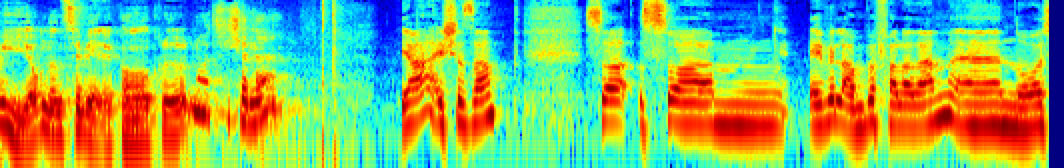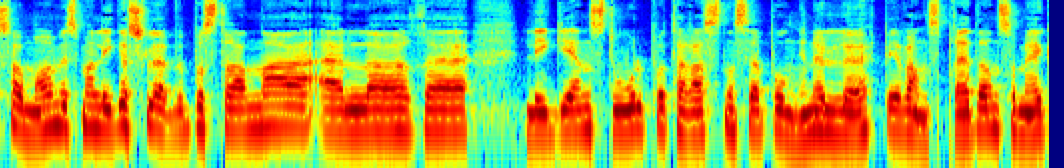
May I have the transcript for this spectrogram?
mye om den Siberiakorridoren, kjenner jeg. Ja, ikke sant? Så, så um, jeg vil anbefale den eh, nå i sommeren hvis man ligger og sløver på stranda eller eh, ligger i en stol på terrassen og ser på ungene løpe i vannsprederen, som jeg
